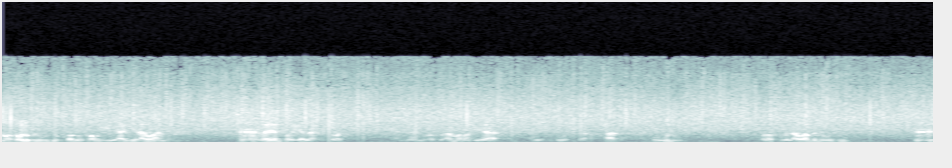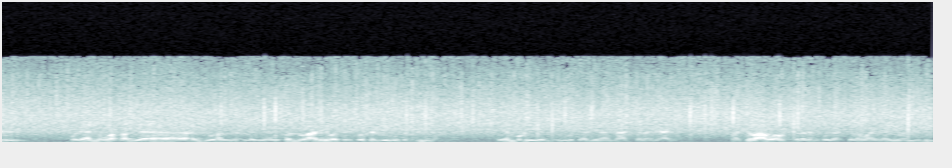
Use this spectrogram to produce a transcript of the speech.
وقوله بالوجوب قالوا قوي في هذه الاوامر فينبغي الا تترك لأن الرسول أمر بها عليه الصلاة والسلام. قال قولوا. ونصف الأوامر الوجوب ولأن الله قال يا أيها الذين صلوا عليه وسلموا تسليما. فينبغي أن يؤتى بها مع السلام عليه. فشرع الله السلام يقول السلام عليك أيها النبي.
